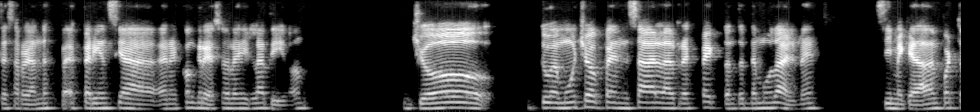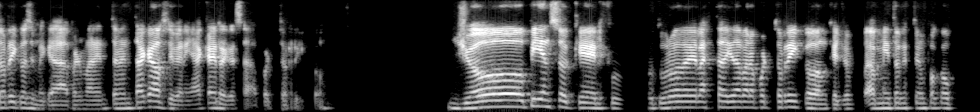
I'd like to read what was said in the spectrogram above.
desarrollando exp- experiencia en el Congreso Legislativo. Yo tuve mucho pensar al respecto antes de mudarme, si me quedaba en Puerto Rico, si me quedaba permanentemente acá o si venía acá y regresaba a Puerto Rico. Yo pienso que el fu- futuro de la estadidad para Puerto Rico, aunque yo admito que estoy un poco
